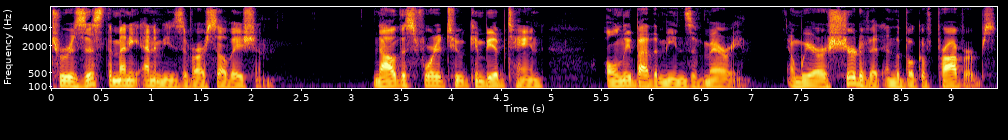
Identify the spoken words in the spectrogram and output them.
to resist the many enemies of our salvation. Now, this fortitude can be obtained only by the means of Mary, and we are assured of it in the book of Proverbs.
